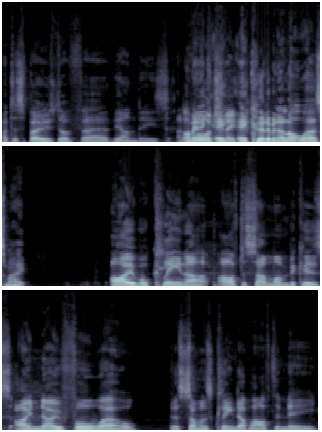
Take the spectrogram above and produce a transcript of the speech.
I disposed of uh, the undies. I mean, it, Unfortunately, it, it could have been a lot worse, mate. I will clean up after someone because I know full well that someone's cleaned up after me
